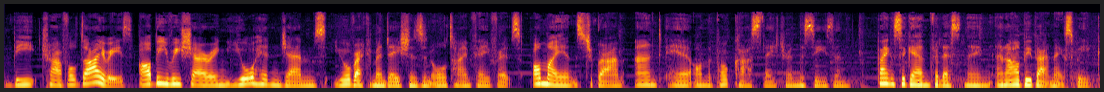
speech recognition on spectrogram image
The Travel Diaries. I'll be resharing your hidden gems, your recommendations, and all time favourites on my Instagram and here on the podcast later in the season. Thanks again for listening, and I'll be back next week.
